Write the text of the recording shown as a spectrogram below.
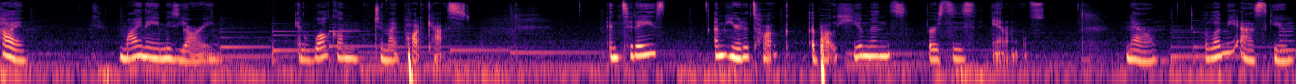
Hi, my name is Yari, and welcome to my podcast. And today's I'm here to talk about humans versus animals. Now, let me ask you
